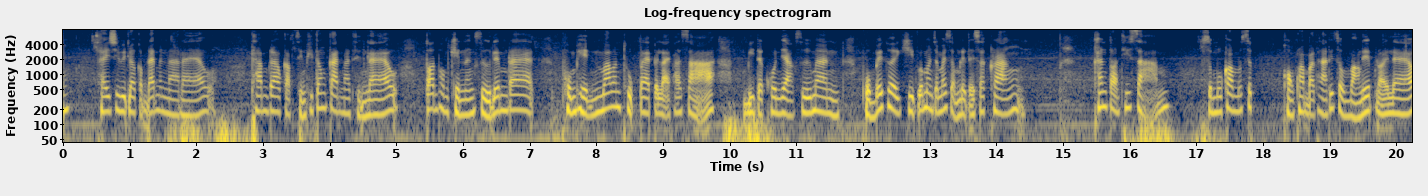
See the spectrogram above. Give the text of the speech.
2 ใช้ชีวิตเรากับได้มันมาแล้วทำราวกับสิ่งที่ต้องการมาถึงแล้ว ตอนผมเขียนหนังสือเล่มแรก ผมเห็นว่ามันถูกแปลเป็นหลายภาษา มีแต่คนอยากซื้อมัน ผมไม่เคยคิดว่ามันจะไม่สำเร็จเลยสักครั้ง ขั้นตอนที่ 3 สมมุติความรู้สึกของความปรารถนาที่สมหวังเรียบร้อยแล้ว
